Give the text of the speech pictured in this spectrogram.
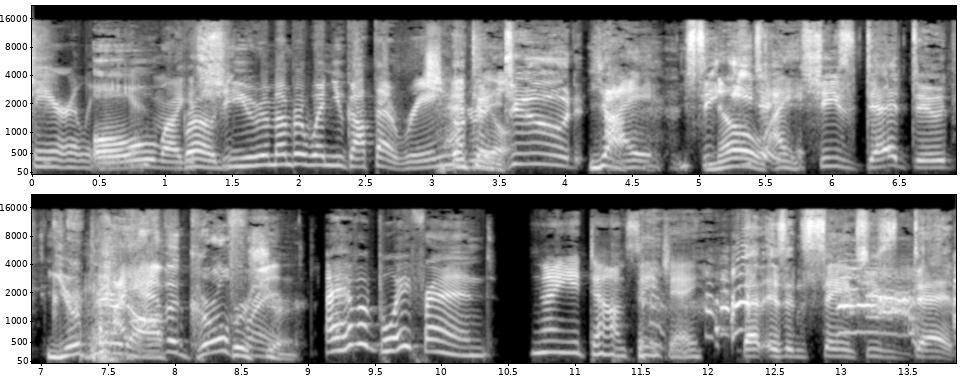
barely. Oh my Bro, god, do you remember when you got that ring? Chadriel. dude. Yeah, I See, no. EJ, I she's dead, dude. you're paired off. I have a girlfriend. for sure. I have a boyfriend. No, you don't, CEJ. That is insane. She's dead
